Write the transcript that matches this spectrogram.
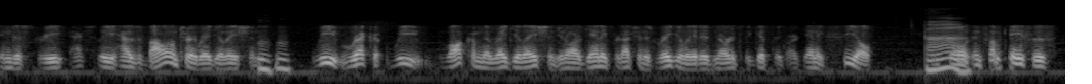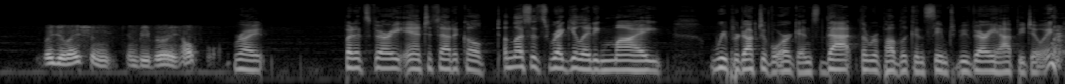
industry actually has voluntary regulation. Mm-hmm. We rec- we welcome the regulation. You know, organic production is regulated in order to get the organic seal. Ah. So in some cases, regulation can be very helpful. Right. But it's very antithetical unless it's regulating my reproductive organs. That the Republicans seem to be very happy doing.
